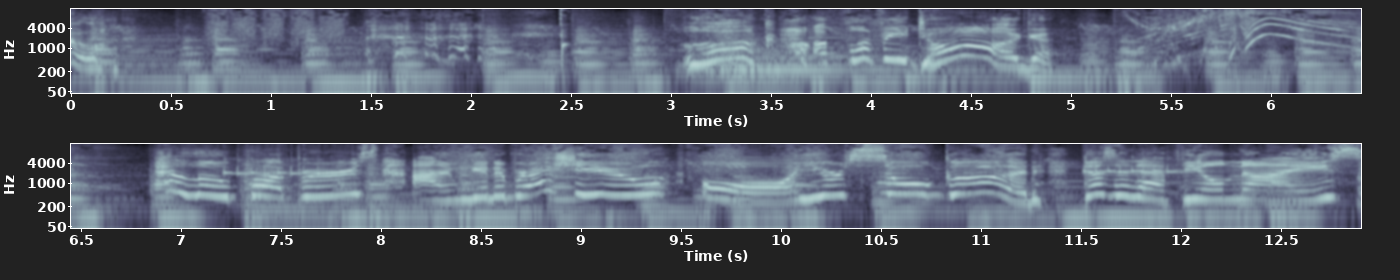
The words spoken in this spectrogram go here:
Look! A fluffy dog! Hello, puppers! I'm gonna brush you! Aw, you're so good! Doesn't that feel nice?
